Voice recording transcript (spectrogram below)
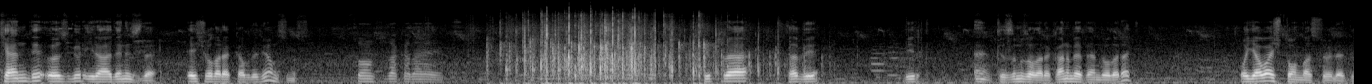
kendi özgür iradenizle eş olarak kabul ediyor musunuz? Sonsuza kadar evet. Kübra tabi bir kızımız olarak, hanımefendi olarak o yavaş tonla söyledi.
